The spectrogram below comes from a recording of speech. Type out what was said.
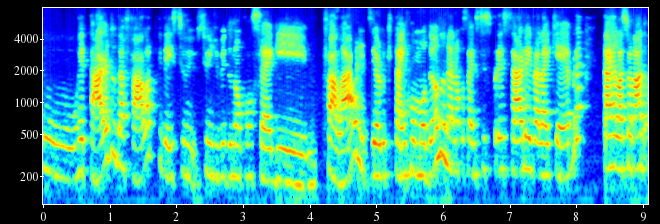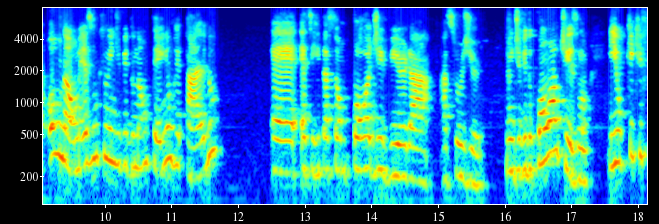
o retardo da fala, porque daí se o, se o indivíduo não consegue falar e dizer o que está incomodando, né, não consegue se expressar, aí vai lá e quebra, está relacionado ou não, mesmo que o indivíduo não tenha um retardo, é, essa irritação pode vir a, a surgir no indivíduo com autismo. E o que, que,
